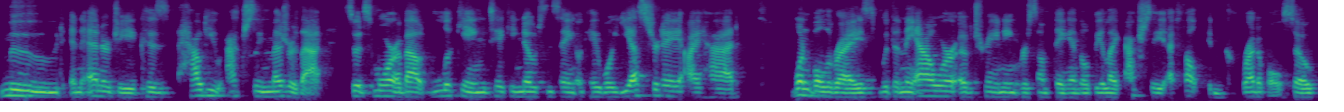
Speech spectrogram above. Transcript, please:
mood and energy, because how do you actually measure that? So it's more about looking, taking notes and saying, okay, well, yesterday I had one bowl of rice within the hour of training or something. And they'll be like, actually, I felt incredible. So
